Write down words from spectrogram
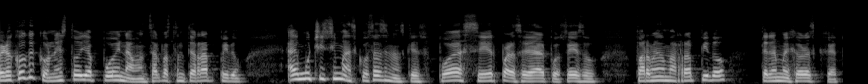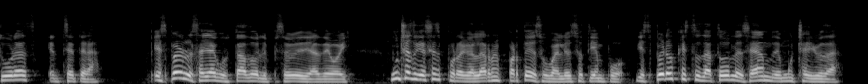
pero creo que con esto ya pueden avanzar bastante rápido. Hay muchísimas cosas en las que se puede hacer para acelerar el proceso, farmear más rápido, tener mejores criaturas, etc. Espero les haya gustado el episodio de día de hoy. Muchas gracias por regalarme parte de su valioso tiempo y espero que estos datos les sean de mucha ayuda.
